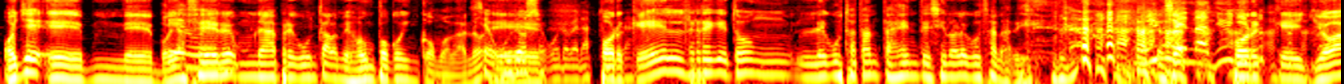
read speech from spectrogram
Oye, eh, mm, eh, voy Qué a hacer bueno. una pregunta a lo mejor un poco incómoda, ¿no? Seguro, Eh, seguro, verás ¿Por verás. qué el reggaetón le gusta a tanta gente si no le gusta a nadie? O sea, porque yo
